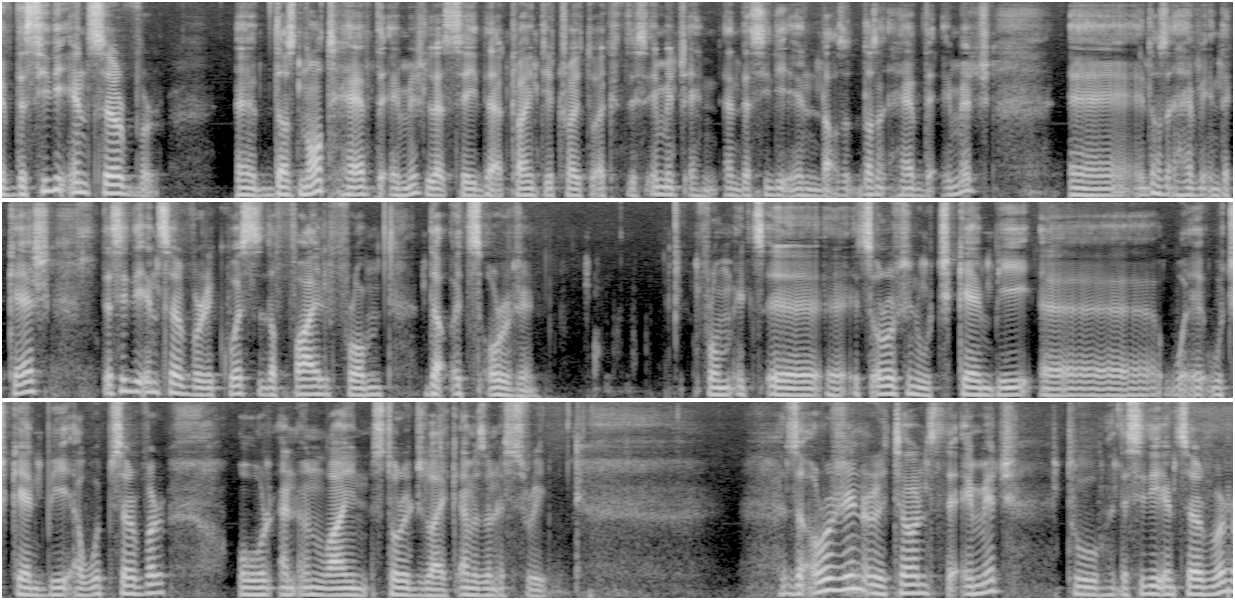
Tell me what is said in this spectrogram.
if the CDN server uh, does not have the image let's say the client try to access this image and, and the CDN does, doesn't have the image uh, it doesn't have it in the cache the CDN server requests the file from the its origin from its uh, uh, its origin, which can be uh, which can be a web server or an online storage like Amazon S3. The origin returns the image to the CDN server,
